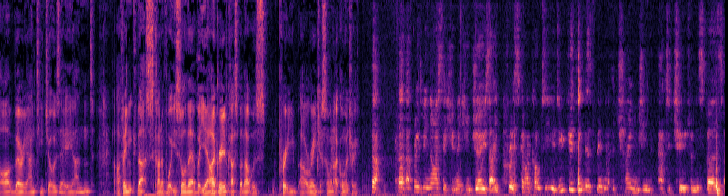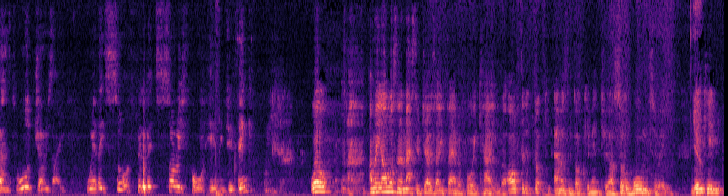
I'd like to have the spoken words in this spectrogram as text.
are very anti Jose, and I think that's kind of what you saw there. But yeah, I agree with Casper. That was pretty outrageous. Some of that commentary. That, that that brings me nicely. You mentioned Jose. Chris, can I come to you? Do, you? do you think there's been a change in attitude from the Spurs fans towards Jose, where they sort of feel a bit sorry for him? Do you think? Well, I mean, I wasn't a massive Jose fan before he came, but after the doc- Amazon documentary, I sort of warmed to him, Yeah. thinking,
